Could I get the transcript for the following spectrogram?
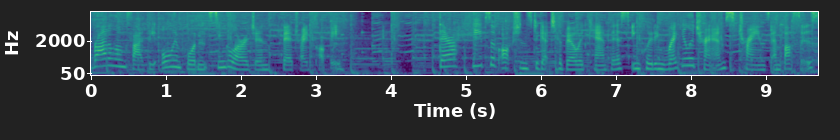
right alongside the all important single origin fair trade coffee. There are heaps of options to get to the Burwood campus, including regular trams, trains, and buses,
